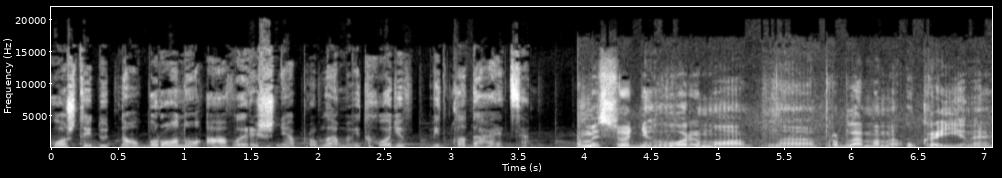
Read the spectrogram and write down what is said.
Кошти йдуть на оборону, а вирішення проблеми відходів відкладається. Ми сьогодні говоримо е, проблемами України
